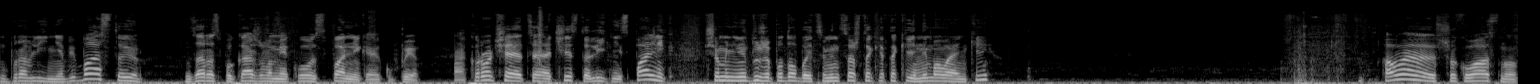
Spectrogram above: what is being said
управління бібастою. Зараз покажу вам, якого спальника я купив. Коротше, це чисто літній спальник. Що мені не дуже подобається, він все ж таки такий немаленький. Але що класно,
